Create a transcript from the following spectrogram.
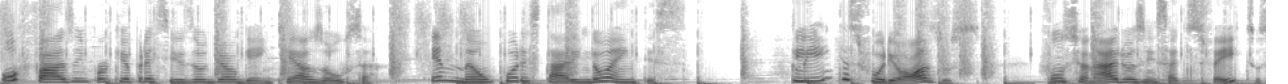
o fazem porque precisam de alguém que as ouça e não por estarem doentes. Clientes furiosos, funcionários insatisfeitos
